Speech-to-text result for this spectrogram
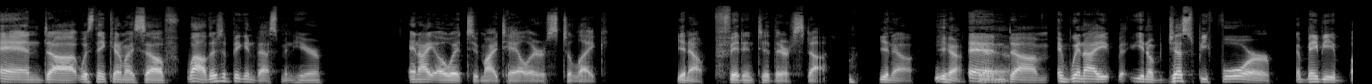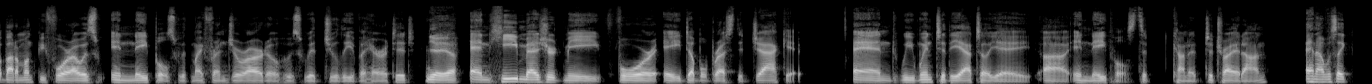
and uh, was thinking to myself, wow, there's a big investment here, and I owe it to my tailors to like, you know, fit into their stuff, you know, yeah, and um and when I you know just before maybe about a month before I was in Naples with my friend Gerardo who's with Giuliva Heritage. Yeah, yeah. and he measured me for a double-breasted jacket. And we went to the atelier uh, in naples to kind of to try it on. And i was like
